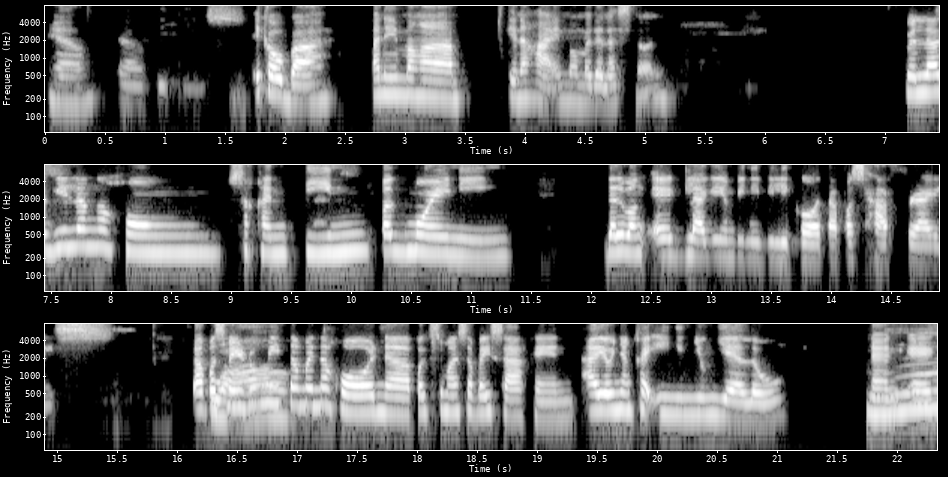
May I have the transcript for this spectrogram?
Yeah. Diabetes. Ikaw ba? Ano yung mga kinakain mo madalas nun? Well, lagi lang akong sa canteen pag morning, dalawang egg lagi yung binibili ko, tapos half rice. Tapos may Wow. roommate naman ako na pag sumasabay sa akin, ayaw niyang kainin yung yellow ng egg.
